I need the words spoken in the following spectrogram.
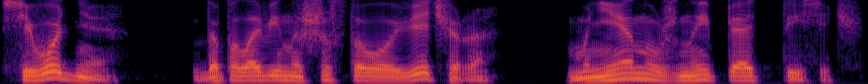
«Сегодня, до половины шестого вечера, мне нужны пять тысяч».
